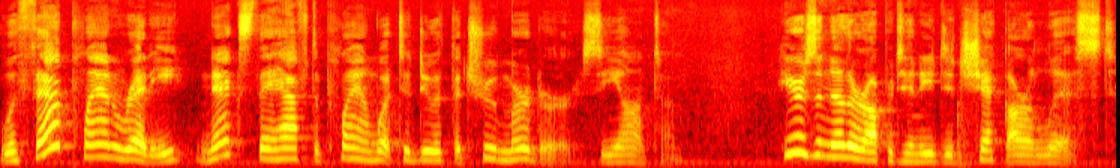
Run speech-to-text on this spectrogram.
With that plan ready, next they have to plan what to do with the true murderer, Seantum. Here's another opportunity to check our list.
